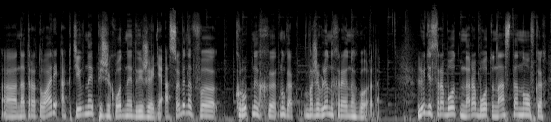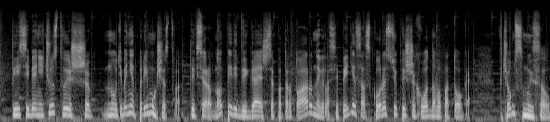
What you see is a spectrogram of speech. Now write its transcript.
а, на тротуаре активное пешеходное движение, особенно в крупных, ну как, в оживленных районах города. Люди с работы на работу, на остановках, ты себя не чувствуешь, ну у тебя нет преимущества. Ты все равно передвигаешься по тротуару на велосипеде со скоростью пешеходного потока. В чем смысл?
